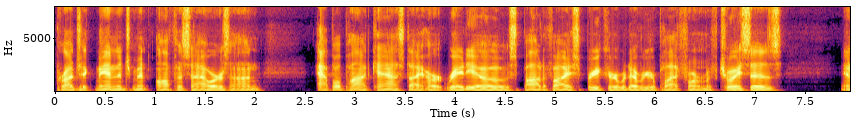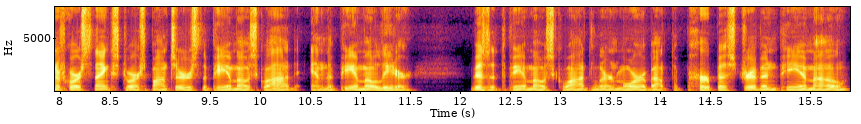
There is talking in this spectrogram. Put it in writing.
Project Management Office Hours on Apple Podcast, iHeartRadio, Spotify, Spreaker, whatever your platform of choice is. And of course, thanks to our sponsors, the PMO Squad and the PMO Leader. Visit the PMO Squad to learn more about the purpose driven PMO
